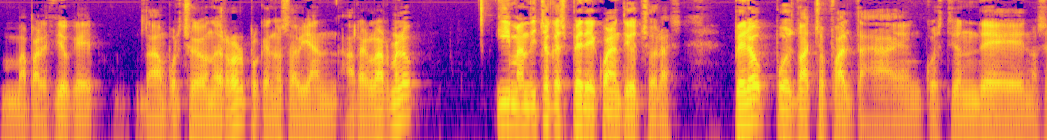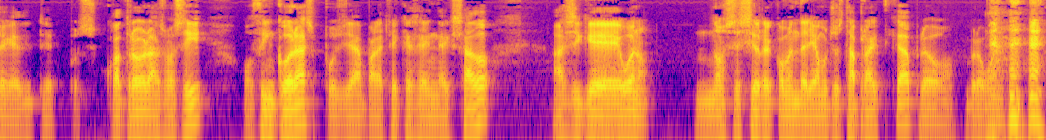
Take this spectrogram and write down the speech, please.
me ha parecido que daban por hecho que era un error porque no sabían arreglármelo. Y me han dicho que espere 48 horas. Pero pues no ha hecho falta. En cuestión de, no sé qué dice, pues 4 horas o así, o 5 horas, pues ya parece que se ha indexado. Así que bueno, no sé si recomendaría mucho esta práctica, pero, pero bueno.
